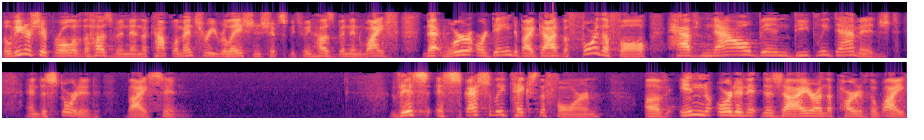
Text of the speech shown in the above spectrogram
The leadership role of the husband and the complementary relationships between husband and wife that were ordained by God before the fall have now been deeply damaged and distorted by sin. This especially takes the form of inordinate desire on the part of the wife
